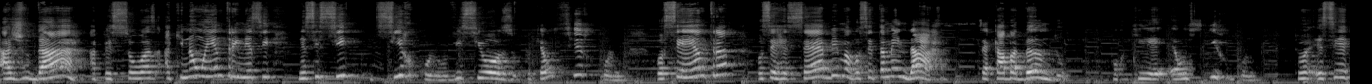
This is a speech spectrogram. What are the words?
ajudar a pessoas a que não entrem nesse nesse círculo vicioso, porque é um círculo. Você entra, você recebe, mas você também dá. Você acaba dando, porque é um círculo. Então esse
